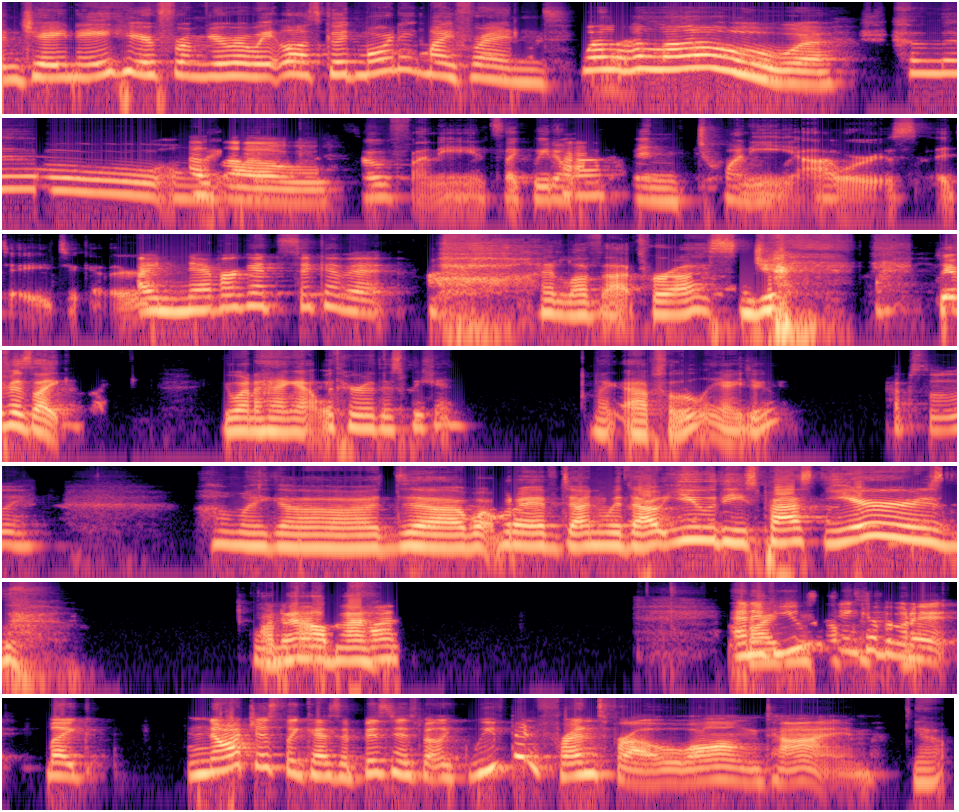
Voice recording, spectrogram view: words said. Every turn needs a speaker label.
Speaker 1: everyone. Jane here from Your Weight Loss. Good morning, my friend.
Speaker 2: Well, hello.
Speaker 1: Hello.
Speaker 2: Oh hello.
Speaker 1: So funny. It's like we don't spend 20 hours a day together.
Speaker 2: I never get sick of it.
Speaker 1: I love that for us. Jeff, Jeff is like, You want to hang out with her this weekend? I'm like, Absolutely, I do.
Speaker 2: Absolutely.
Speaker 1: Oh my God. Uh, what would I have done without you these past years?
Speaker 2: And if you think about it, like not just like as a business, but like we've been friends for a long time.
Speaker 1: Yeah.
